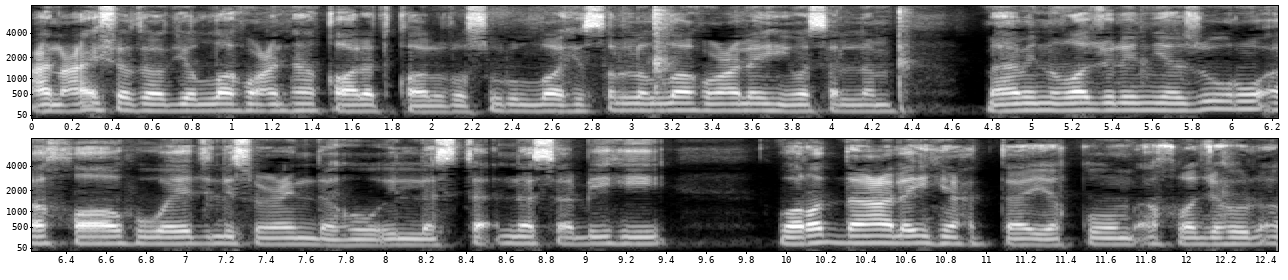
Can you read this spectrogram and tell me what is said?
عن عائشة رضي الله عنها قالت قال رسول الله صلى الله عليه وسلم ما من رجل يزور أخاه ويجلس عنده إلا استأنس به ورد عليه حتى يقوم. أخرجه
